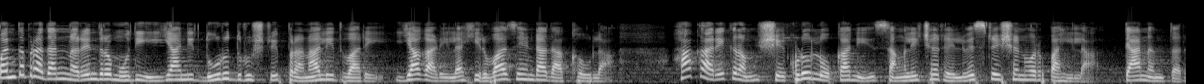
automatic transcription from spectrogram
पंतप्रधान नरेंद्र मोदी यांनी दूरदृष्टी प्रणालीद्वारे या गाडीला हिरवा झेंडा दाखवला. हा कार्यक्रम शेकडो लोकांनी सांगलीच्या रेल्वे स्टेशनवर पाहिला. त्यानंतर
